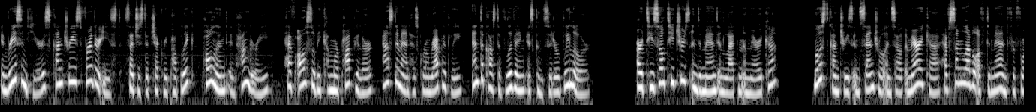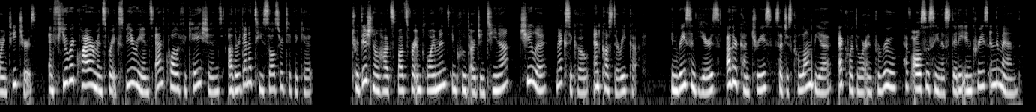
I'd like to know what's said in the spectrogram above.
In recent years, countries further east, such as the Czech Republic, Poland, and Hungary, have also become more popular as demand has grown rapidly and the cost of living is considerably lower. Are TESOL teachers in demand in Latin America? Most countries in Central and South America have some level of demand for foreign teachers and few requirements for experience and qualifications other than a TESOL certificate. Traditional hotspots for employment include Argentina, Chile, Mexico, and Costa Rica. In recent years, other countries such as Colombia, Ecuador, and Peru have also seen a steady increase in demand.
